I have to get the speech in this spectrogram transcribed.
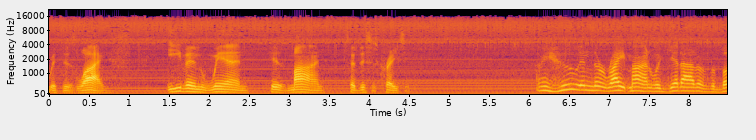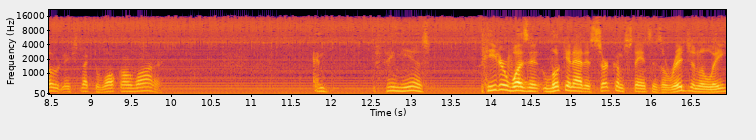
with his life, even when his mind said, This is crazy. I mean, who in their right mind would get out of the boat and expect to walk on water? And the thing is, Peter wasn't looking at his circumstances originally,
